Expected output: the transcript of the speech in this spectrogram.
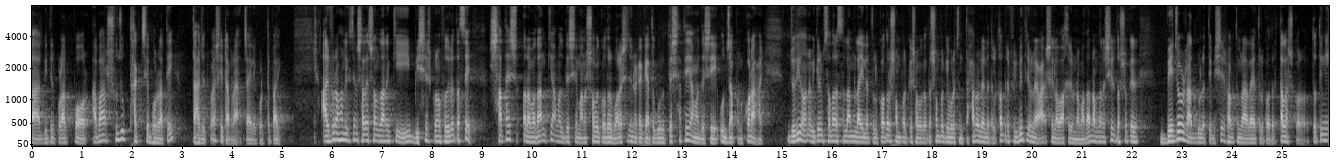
তা বিতির পড়ার পর আবার সুযোগ থাকছে ভোর রাতে তাহাজুদ পড়া, সেটা আমরা চাইলে করতে পারি। আরিফুর রহমান লিখেছেন সাতাশ রমজানের কি বিশেষ কোনো ফজিলত আছে? সাতাইশ রমাদানকে আমাদের দেশে মানুষ সবাই কদর বলে, সেজন্য এটাকে এত গুরুত্বের সাথে আমাদের দেশে উদযাপন করা হয়। যদিও নবী করিম সাল্লাহ সাল্লাম লাইলাতুল কদর সম্পর্কে সবাই কদর সম্পর্কে বলেছেন তাহারুল লাইলাতুল কদর ফিল বিত্রিম আশিল আখরিম রমাদান। রমাদানের শেষ দশকের বেজোর রাতগুলোতে বিশেষভাবে তোমরা লাইলাতুল কদর তালাশ করো। তো তিনি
